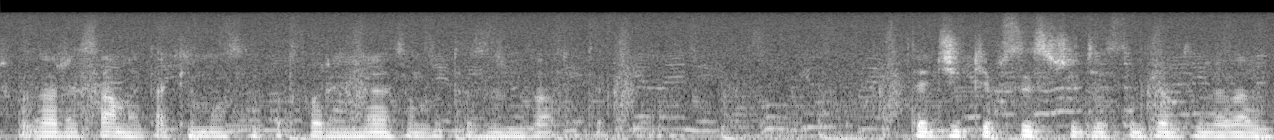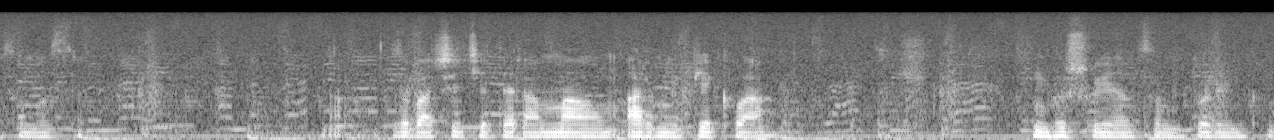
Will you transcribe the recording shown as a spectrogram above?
Szkoda, że same takie mocne potwory nie lecą, bo te z 2 to takie... Te dzikie psy z 35 levelem są mocne. No, zobaczycie teraz małą armię piekła buszującą po rynku.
